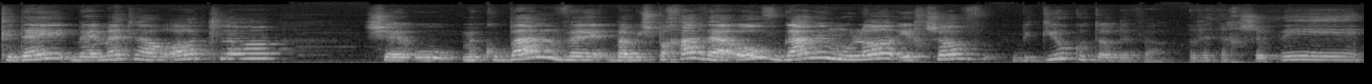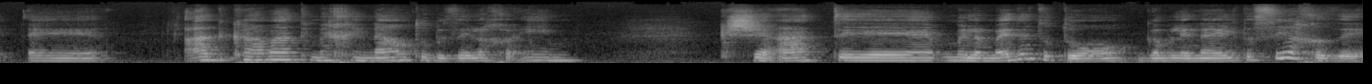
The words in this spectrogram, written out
כדי באמת להראות לו שהוא מקובל במשפחה ואהוב, גם אם הוא לא יחשוב בדיוק אותו דבר. ותחשבי אה, עד כמה את מכינה אותו בזה לחיים. כשאת אה, מלמדת אותו גם לנהל את השיח הזה,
